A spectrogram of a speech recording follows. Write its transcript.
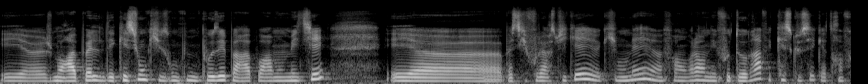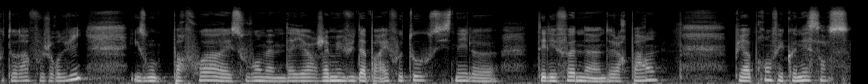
Et euh, je me rappelle des questions qu'ils ont pu me poser par rapport à mon métier. Et euh, parce qu'il faut leur expliquer qui on est. Enfin voilà, on est photographe. Et qu'est-ce que c'est qu'être un photographe aujourd'hui? Ils ont parfois et souvent même d'ailleurs jamais vu d'appareil photo, si ce n'est le téléphone de leurs parents. Puis après, on fait connaissance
